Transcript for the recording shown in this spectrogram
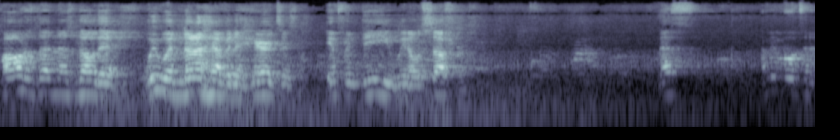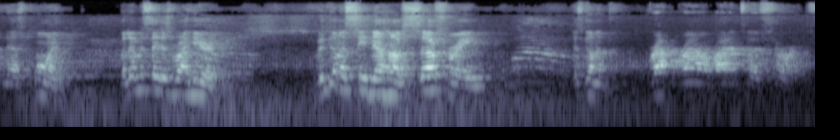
Paul is letting us know that we would not have an inheritance if indeed we don't suffer. Let's, let me move to the next point. But let me say this right here. We're going to see now how suffering is going to wrap around right into assurance.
